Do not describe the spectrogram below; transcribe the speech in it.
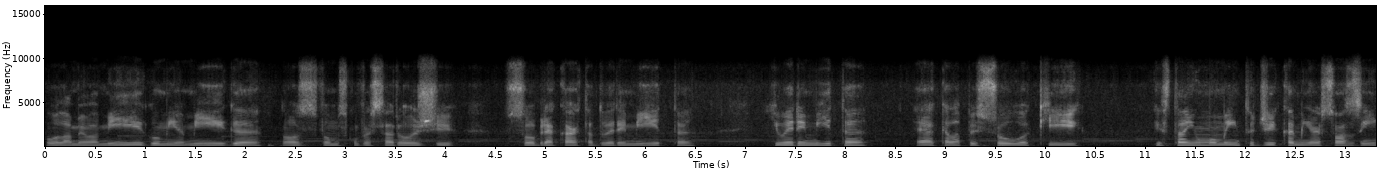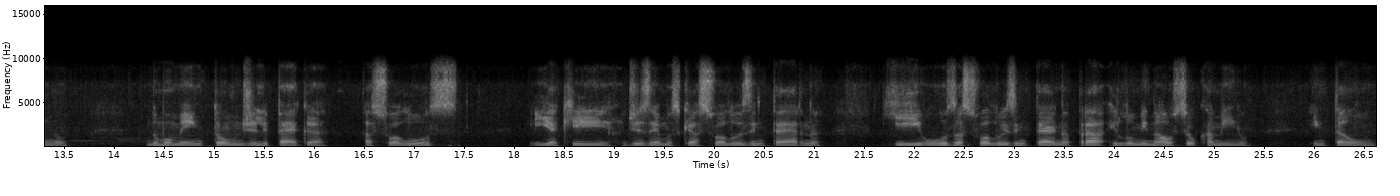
Olá, meu amigo, minha amiga. Nós vamos conversar hoje sobre a carta do eremita. E o eremita é aquela pessoa que está em um momento de caminhar sozinho, no momento onde ele pega a sua luz, e aqui dizemos que é a sua luz interna, e usa a sua luz interna para iluminar o seu caminho. Então,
